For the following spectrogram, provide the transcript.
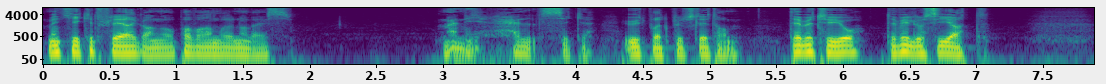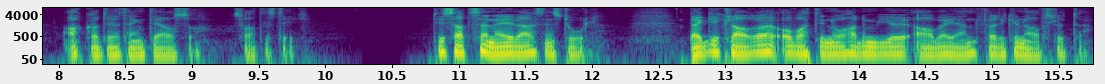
men kikket flere ganger på hverandre underveis. Men i helsike, utbrøt plutselig Tom. Det betyr jo, det vil jo si at… Akkurat det tenkte jeg også, svarte Stig. De satte seg ned i hver sin stol, begge klare over at de nå hadde mye arbeid igjen før de kunne avslutte.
